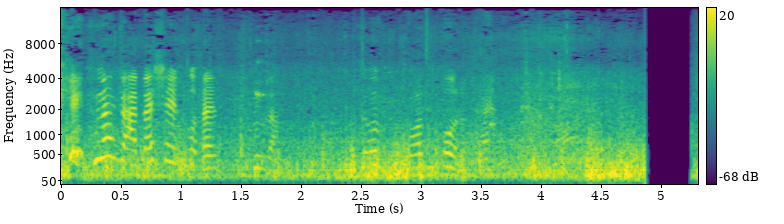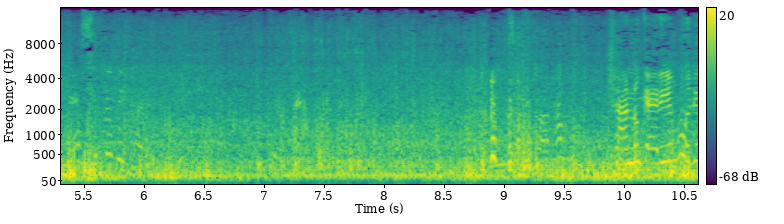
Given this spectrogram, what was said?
कितना ज़्यादा शेक होता है। तो बहुत बोर होता है। शानू कह रही है मुझे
